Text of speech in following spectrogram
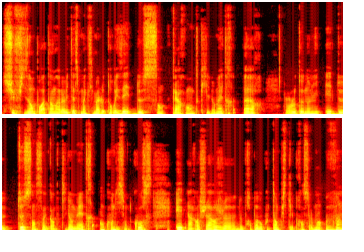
suffisant pour atteindre la vitesse maximale autorisée de 140 km heure. L'autonomie est de 250 km en conditions de course et la recharge euh, ne prend pas beaucoup de temps puisqu'elle prend seulement 20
